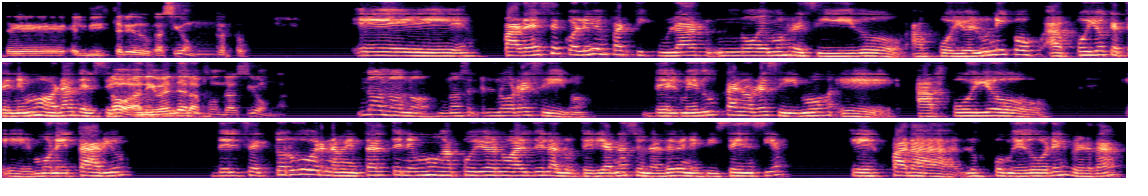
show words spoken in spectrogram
del Ministerio de Educación, ¿cierto? Eh, para ese colegio en particular no hemos recibido apoyo. El único apoyo que tenemos ahora del sector... No, a nivel de la fundación. No, no, no, no, no recibimos del Meduca no recibimos eh, apoyo eh, monetario. Del sector gubernamental tenemos un apoyo anual de la Lotería Nacional de Beneficencia, que es para los comedores, ¿verdad?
